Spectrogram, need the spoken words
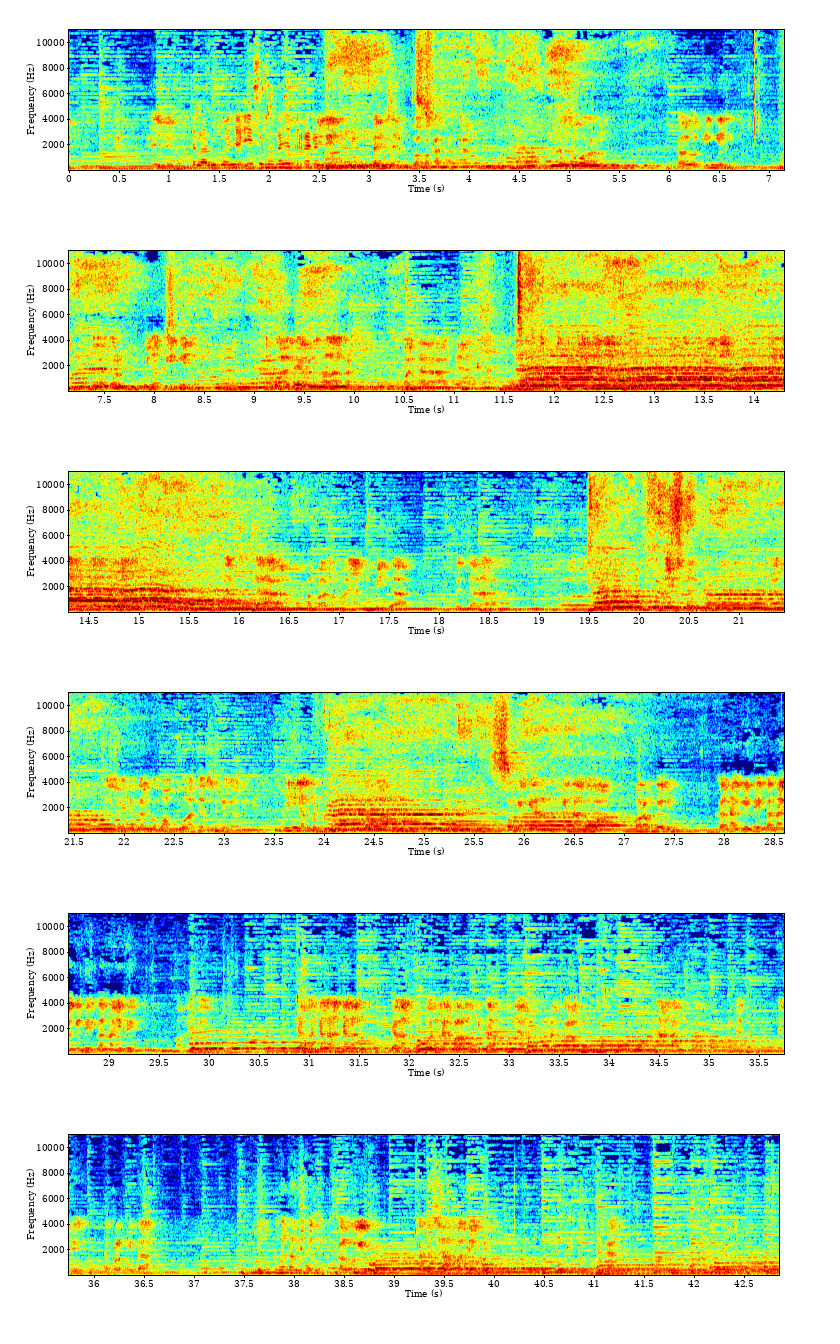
Terlalu banyak isu makanya terkadang ini tadi bapak katakan seseorang kalau ingin ya, kalau punya keinginan itu ada yang menghalalkan upacara ya. Dan secara apa namanya bijak secara eh, ya, sesuai dengan kemampuannya sesuai dengan ini. Ini yang benar bahwa gini karena gini karena ini. Wah, itu jangan jangan jangan. Jangan buat level kita. Ya level anak-anak sekarang ya. jadi level kita cukup mengetahui saja. Kalau mau ilmu kata siapa dia bilang kan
